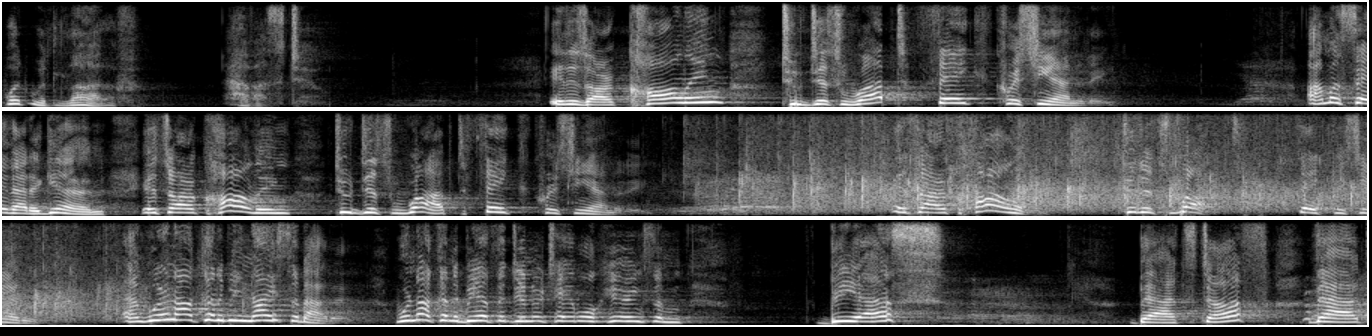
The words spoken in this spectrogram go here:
What would love have us do? It is our calling to disrupt fake Christianity. I'm going to say that again. It's our calling to disrupt fake Christianity. It's our calling to disrupt fake Christianity. And we're not going to be nice about it. We're not going to be at the dinner table hearing some BS, bad stuff that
